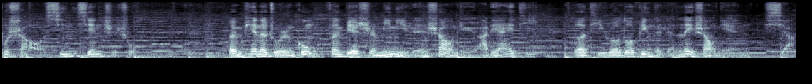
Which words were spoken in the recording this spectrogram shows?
不少新鲜之处。本片的主人公分别是迷你人少女阿里埃提和体弱多病的人类少年翔。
